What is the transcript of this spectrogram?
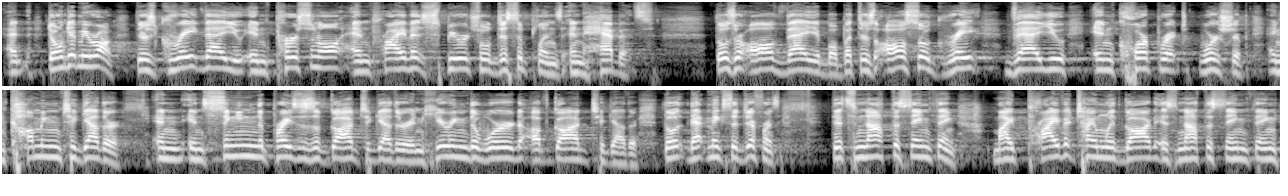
And don't get me wrong, there's great value in personal and private spiritual disciplines and habits. Those are all valuable, but there's also great value in corporate worship and coming together and in singing the praises of God together and hearing the word of God together. That makes a difference. That's not the same thing. My private time with God is not the same thing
